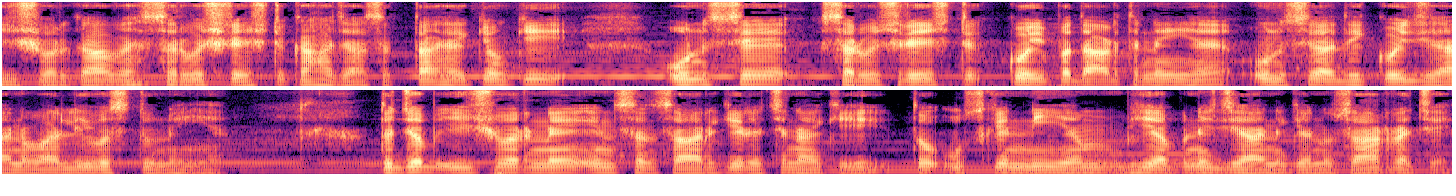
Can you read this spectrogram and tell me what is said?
ईश्वर का, वह सर्वश्रेष्ठ कहा जा सकता है, क्योंकि उनसे सर्वश्रेष्ठ कोई पदार्थ नहीं है, उनसे अधिक कोई ज्ञान वाली वस्तु नहीं है। तो जब ईश्वर ने इन संसार की रचना की तो उसके नियम भी अपने ज्ञान के अनुसार रचे,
